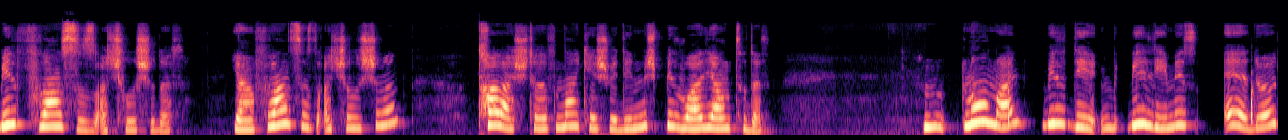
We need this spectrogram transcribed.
bir Fransız açılışıdır. Yani Fransız açılışının Talaş tarafından keşfedilmiş bir varyantıdır. Normal bildi, bildiğimiz E E4,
